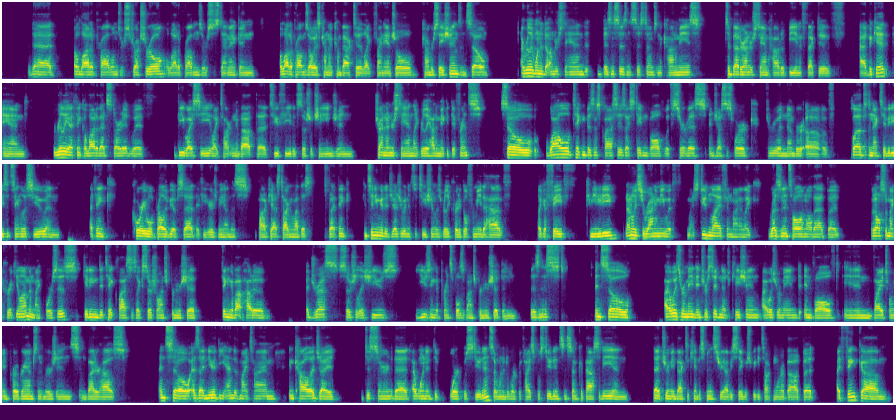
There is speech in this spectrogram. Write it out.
that a lot of problems are structural, a lot of problems are systemic, and a lot of problems always kind of come back to like financial conversations. And so I really wanted to understand businesses and systems and economies to better understand how to be an effective advocate. And really, I think a lot of that started with VYC, like talking about the two feet of social change and trying to understand like really how to make a difference. So while taking business classes, I stayed involved with service and justice work through a number of clubs and activities at St. Louis U. And I think Corey will probably be upset if he hears me on this podcast talking about this, but I think continuing at a Jesuit institution was really critical for me to have like a faith community, not only surrounding me with my student life and my like residence hall and all that, but but also my curriculum and my courses, getting to take classes like social entrepreneurship, thinking about how to address social issues using the principles of entrepreneurship and business. And so I always remained interested in education. I always remained involved in Viatorian programs and immersions and Viator House. And so as I neared the end of my time in college, I discerned that I wanted to work with students. I wanted to work with high school students in some capacity. And that drew me back to campus ministry, obviously, which we could talk more about. But I think um,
